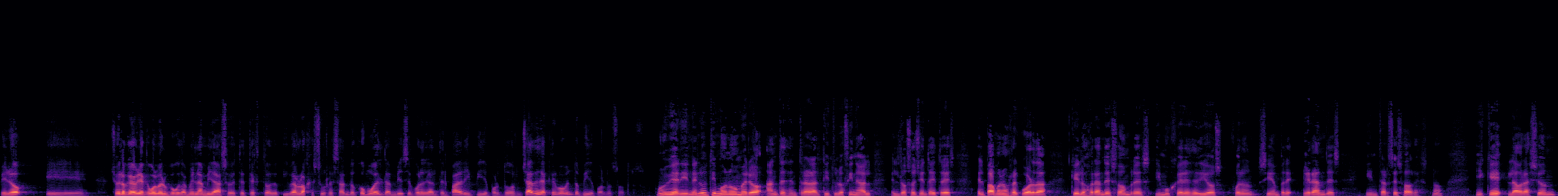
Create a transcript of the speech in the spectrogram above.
Pero eh, yo creo que habría que volver un poco también la mirada sobre este texto y verlo a Jesús rezando, como Él también se pone delante del Padre y pide por todos. Ya desde aquel momento pide por nosotros. Muy bien, y en el último número, antes de entrar al título final, el 283, el Papa nos recuerda que los grandes hombres y mujeres de Dios fueron siempre grandes intercesores, ¿no? Y que la oración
